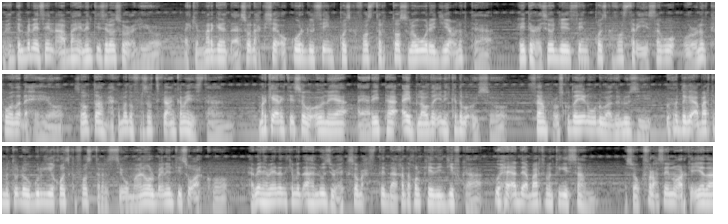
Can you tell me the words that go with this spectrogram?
waxay dalbanaysay in aabbaha inantiisa loo soo celiyo. Laakiin margaret ayaa soo dhex gashay oo ku wargelisay in qoyska foster toos loogu wareejiyey cunugta. Riita waxay soo jeedisay in qoyska foster iyo isagu uu cunugta ka wada dhexeeyo. Sababtoo ah maxkamadda fursad fiican kama haystaan. Markay aragtay isagoo oonaya ayaa riita ay bilowday inay ka daba oyso. Sam wuxuu isku dayay inuu u dhowaado luusi wuxuu degay abaartament u dhow gurigii qoyska foster si uu maalin walba inantiisa u arko habeen habeenadii ka mid ah luusi waxay ka soo baxsatay daaqadda qolkeedii jiifka. Waxay adday abaartamentigii sam isagoo ku faraxsan inuu arkay iyada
